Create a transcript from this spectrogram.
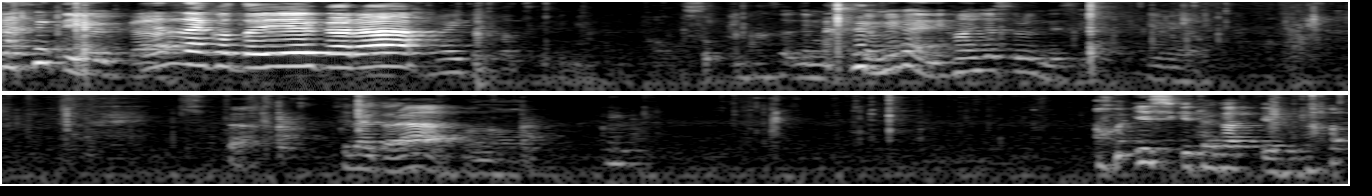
な んていうか。た変なこと言うから。ライトとかつけてみよう。そう。でもメガネに反射するんですよ。夢が来た。でだからこの意識高っていうか。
